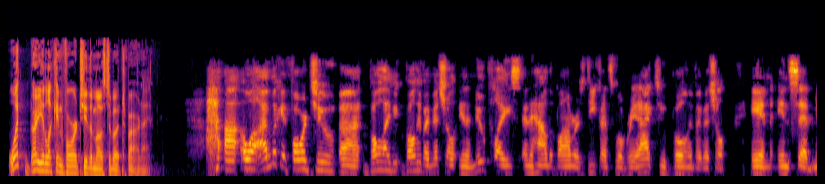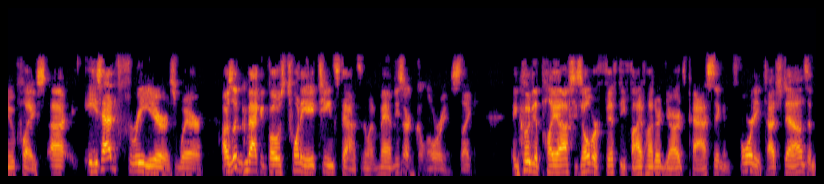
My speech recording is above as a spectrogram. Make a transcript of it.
What are you looking forward to the most about tomorrow night? Uh, well, I'm looking forward to uh, Bo Levi Mitchell in a new place and how the Bombers defense will react to Bo Levi Mitchell in in said new place. Uh, he's had three years where I was looking back at Bo's 2018 stats and I went, man, these are glorious. Like, including the playoffs, he's over 50, 500 yards passing and 40 touchdowns and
